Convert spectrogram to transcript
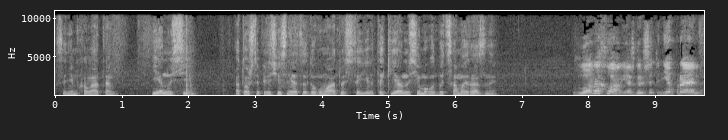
с одним халатом и анусим. А то, что перечислено, это дугма. То есть такие ануси могут быть самые разные. Лонахон, я же говорю, что это неправильно.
